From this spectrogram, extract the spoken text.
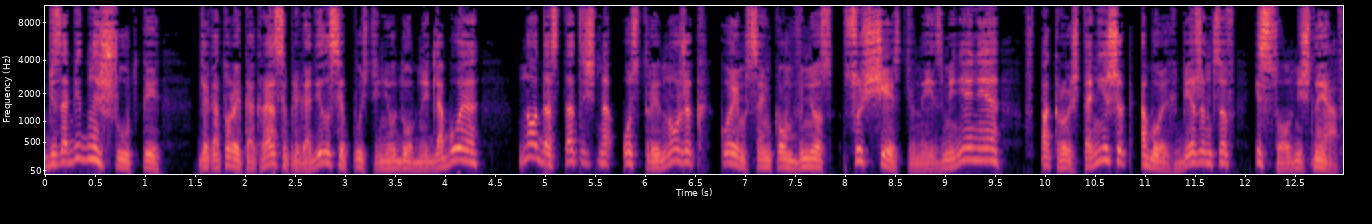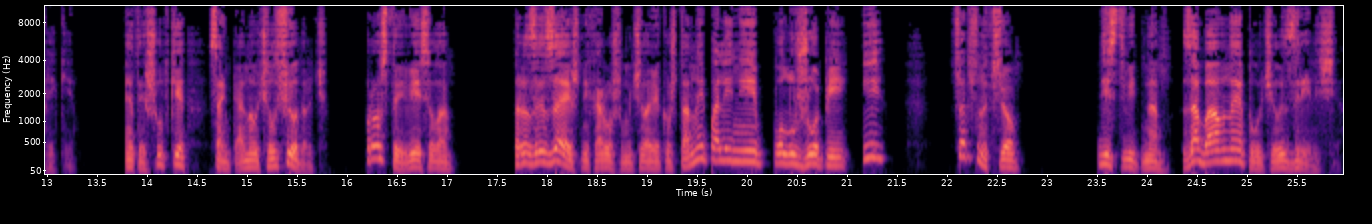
Безобидной шуткой, для которой как раз и пригодился, пусть и неудобный для боя, но достаточно острый ножик, коим Саньком внес существенные изменения в покрой штанишек обоих беженцев из солнечной Африки. Этой шутке Санька научил Федорович. Просто и весело. Разрезаешь нехорошему человеку штаны по линии полужопий и Собственно, все. Действительно, забавное получилось зрелище.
